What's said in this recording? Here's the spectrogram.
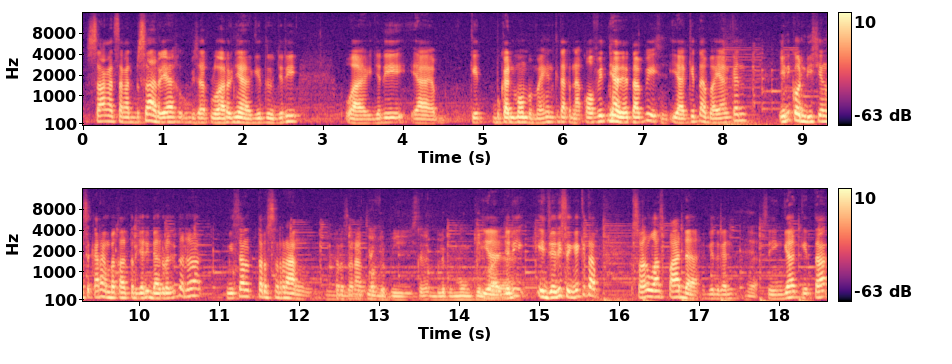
sangat sangat besar ya bisa keluarnya gitu jadi wah jadi ya kit- bukan mau membayangkan kita kena covidnya ya tapi ya kita bayangkan ini kondisi yang sekarang bakal terjadi darurat itu adalah misal terserang terserang Itu covid lebih lebih mungkin Pak, ya. jadi eh, jadi sehingga kita selalu waspada gitu kan. Ya. Sehingga kita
